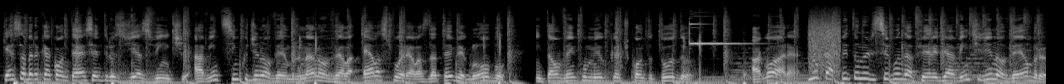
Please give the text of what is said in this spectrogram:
Quer saber o que acontece entre os dias 20 a 25 de novembro na novela Elas por Elas da TV Globo? Então vem comigo que eu te conto tudo. Agora, no capítulo de segunda-feira, dia 20 de novembro,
